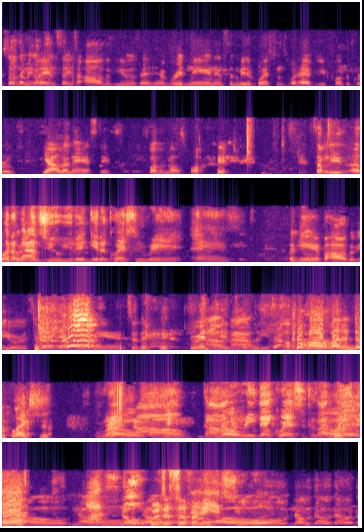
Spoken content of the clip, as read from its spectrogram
So let me go ahead and say to all the viewers that have written in and submitted questions, what have you, for the group, y'all are nasty for the most part. Some of these other What about questions, you? You didn't get a question read, ass. again, for all the viewers that have written in to the written Oh, into now the this show. Come on for the deflection. Right No. now, go on No. and read that question because I know it. no, no, I know. no, Was it still for me? No, no, no, no, no.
